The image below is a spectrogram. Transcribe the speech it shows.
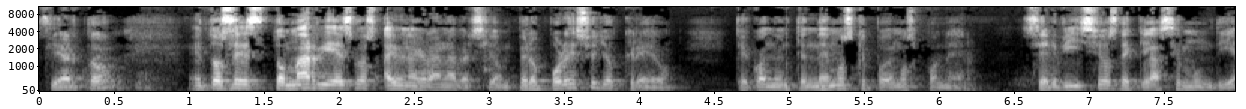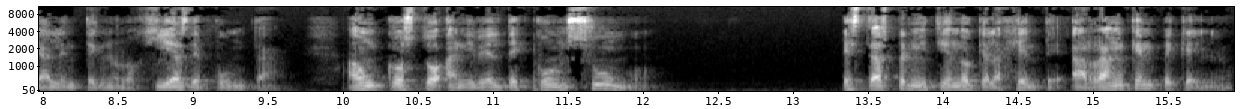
¿Cierto? Entonces, tomar riesgos hay una gran aversión, pero por eso yo creo que cuando entendemos que podemos poner servicios de clase mundial en tecnologías de punta a un costo a nivel de consumo, estás permitiendo que la gente arranque en pequeño,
